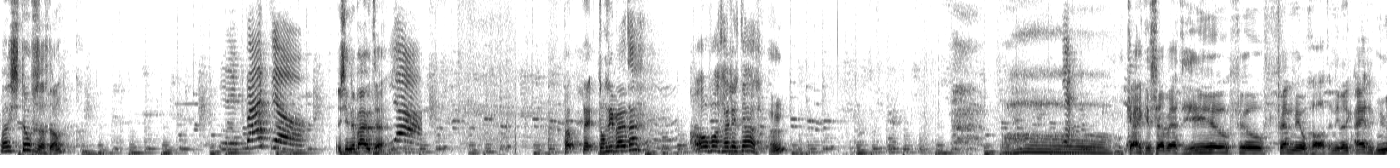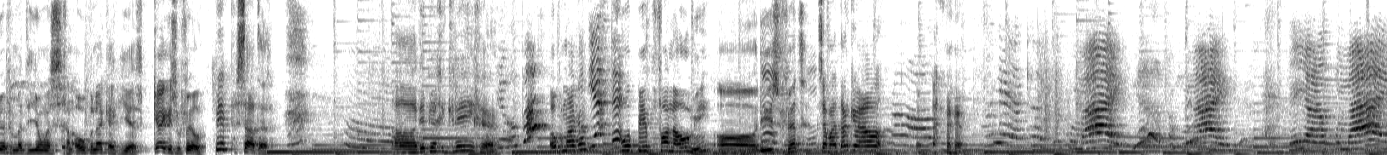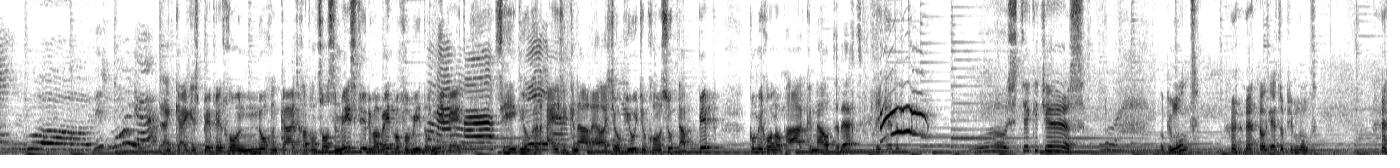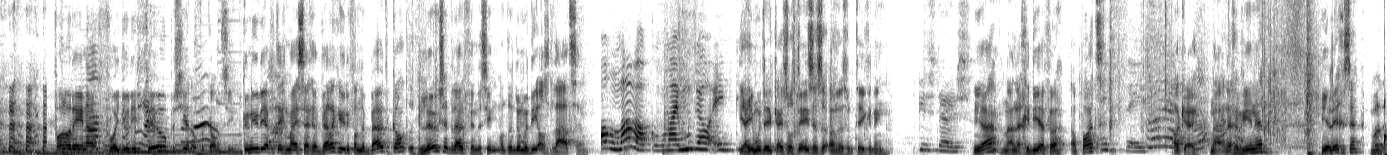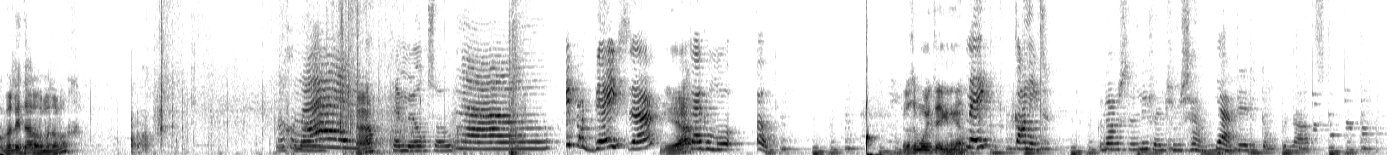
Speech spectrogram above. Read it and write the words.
Waar is je toverstaf dan? Nee, patje. Is hij naar buiten? Ja. Oh, nee, toch niet buiten? Oh, wacht, hij ligt daar. Huh? Oh. Kijk eens, we hebben echt heel veel fanmail gehad. En die wil ik eigenlijk nu even met de jongens gaan openen. Kijk, hier is. Kijk eens hoeveel. Pip staat er. Oh, die heb jij gekregen. Openmaken? Ja. Voor Pip van Naomi. Oh, die is vet. Zeg maar, dankjewel. Nee, kijk, voor mij. Voor mij. Nee, ja, voor mij. Wow, dit is mooi hè? En kijk eens, Pip heeft gewoon nog een kaartje gehad. Want zoals de meeste van jullie wel weten, maar voor wie het nog niet weet, ze heeft nu ook haar eigen kanaal. Hè? Als je op YouTube gewoon zoekt naar Pip, kom je gewoon op haar kanaal terecht. Ik heb het... Wow, stickertjes. Op je mond? ook echt op je mond. Van Lorena, voor jullie veel plezier op vakantie. Kunnen jullie even tegen mij zeggen welke jullie van de buitenkant het leukste eruit vinden zien? Want dan doen we die als laatste. Allemaal welkom, maar je moet wel één Ja, je moet even kijken zoals deze is. Oh, dat is een tekening. Kies deze. Ja? Nou, leg je die even apart. Oké, nou, leg hem hier neer. Hier liggen ze. Wat, wat ligt daar allemaal dan nog? Voor Huh? Geen mul zo. Nou. Ik pak deze. Ja? Kijk hoe mooi. Oh, Dat is een mooie tekening, hè? nee, kan niet. Dat was de liefhebber van Sam. Ja. Die deed ik toch op het laatst.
